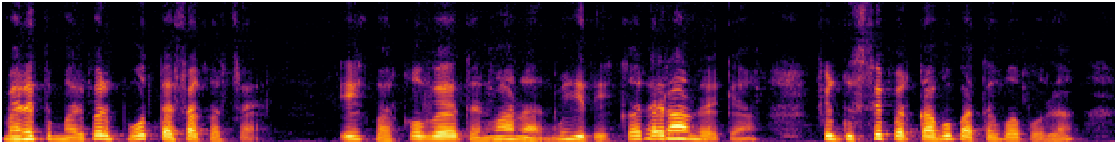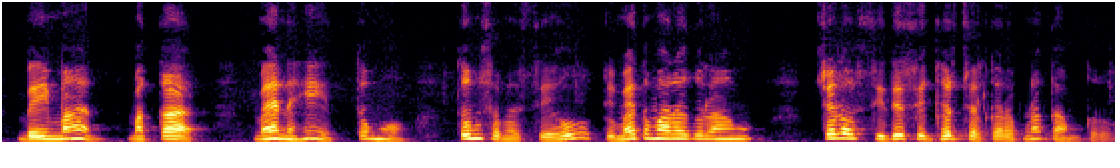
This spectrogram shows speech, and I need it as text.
मैंने तुम्हारे पर बहुत पैसा खर्चा है। एक बार को वह धनवान आदमी ये देखकर हैरान रह गया। फिर गुस्से पर काबू पाता हुआ बोला, बेईमान, मक्कार, मैं नहीं, तुम हो। तुम समझते हो कि मैं तुम्हारा गुलाम हूँ। चलो, सीधे से घर चलकर अपना काम करो,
